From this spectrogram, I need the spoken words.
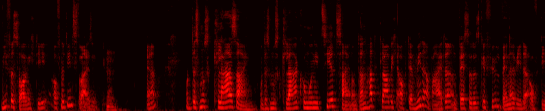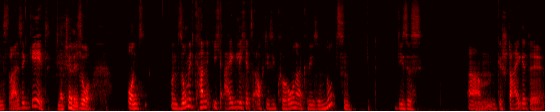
Wie versorge ich die auf eine Dienstreise? Hm. Ja? Und das muss klar sein und das muss klar kommuniziert sein. Und dann hat, glaube ich, auch der Mitarbeiter ein besseres Gefühl, wenn er wieder auf Dienstreise geht. Natürlich. So. Und, und somit kann ich eigentlich jetzt auch diese Corona-Krise nutzen, dieses ähm, gesteigerte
